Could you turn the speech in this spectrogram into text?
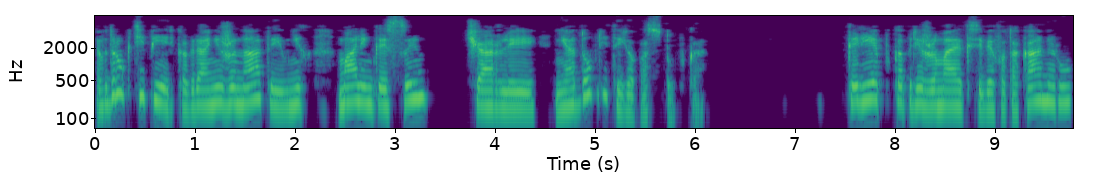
Вдруг теперь, когда они женаты и у них маленький сын, Чарли не одобрит ее поступка. Крепко прижимая к себе фотокамеру,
